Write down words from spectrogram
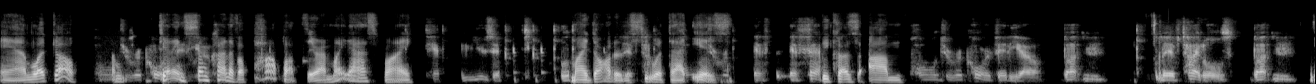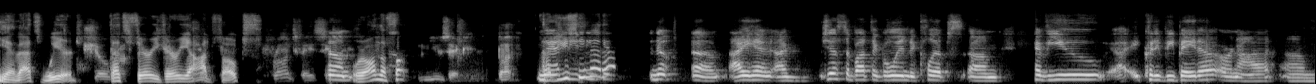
and let go. I'm Getting some kind of a pop up there. I might ask my music. my daughter to see what that is because um Hold to record video. Button. Live titles. Button. yeah, that's weird. Show That's very very odd, folks. front facing. Um, We're on the front. music. But Have you seen that? No, uh, I had. I'm just about to go into clips. Um, Have you? Uh, could it be beta or not? Um,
